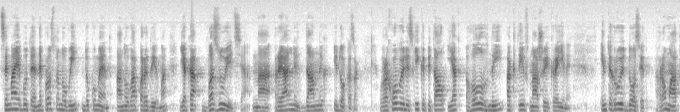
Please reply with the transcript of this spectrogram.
Це має бути не просто новий документ, а нова парадигма, яка базується на реальних даних і доказах, враховує людський капітал як головний актив нашої країни, інтегрує досвід громад,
